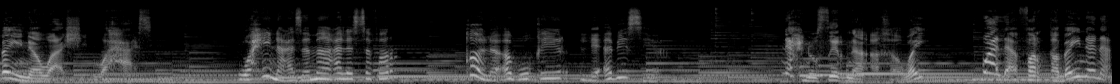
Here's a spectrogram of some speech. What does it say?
بين واش وحاسد وحين عزما على السفر قال أبو قير لأبي صير. نحن صرنا أخوي ولا فرق بيننا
